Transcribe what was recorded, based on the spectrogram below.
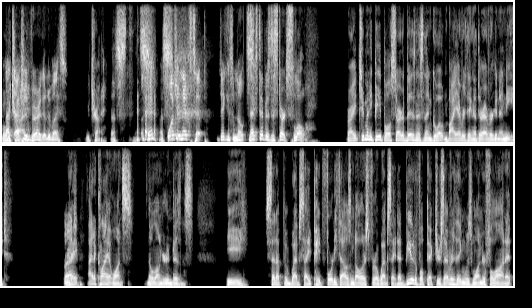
Well, we That's actually very good advice. we try. That's, that's, Okay. that's What's your next tip? I'm taking some notes. Next tip is to start slow, right? Too many people start a business and then go out and buy everything that they're ever going to need, right. I had a client once, no longer in business. He set up a website, paid $40,000 for a website, had beautiful pictures, everything was wonderful on it,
